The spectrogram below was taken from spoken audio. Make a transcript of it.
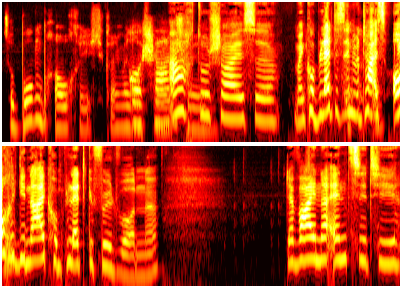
So Bogen brauche ich. Kann ich mir Oh, schade. mal Ach du. Scheiße. Mein komplettes Inventar ist original komplett gefüllt worden, ne? Der war in der Endcity.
